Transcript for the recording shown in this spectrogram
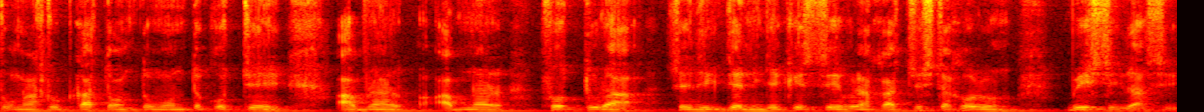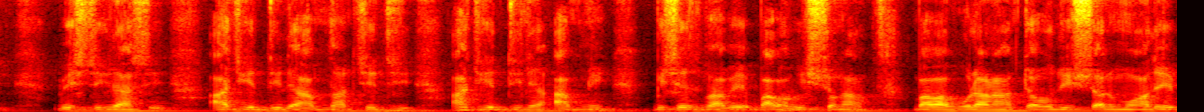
টোনা টোটকা তন্ত্রমন্ত্র করছে। আপনার আপনার শত্রুরা সেদিক দিয়ে নিজেকে সেভ রাখার চেষ্টা করুন। বৃশ্চিক রাশি বৃশ্চিক রাশি। আজকের দিনে আপনার যেটি আজকের দিনে আপনি বিশেষভাবে বাবা বিশ্বনাথ, বাবা ভোলানাথ, জগদীশ্বর মহাদেব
